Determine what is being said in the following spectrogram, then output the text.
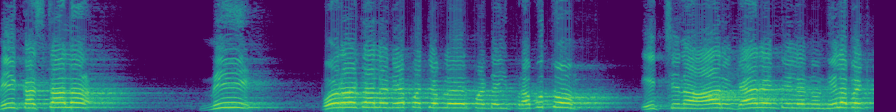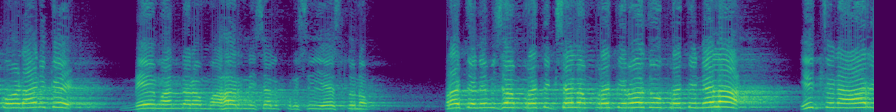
మీ కష్టాల మీ పోరాటాల నేపథ్యంలో ఏర్పడ్డ ఈ ప్రభుత్వం ఇచ్చిన ఆరు గ్యారంటీలను నిలబెట్టుకోవడానికి మేమందరం మహర్నిశలు కృషి చేస్తున్నాం. ప్రతి నిమిషం ప్రతి క్షణం ప్రతిరోజు ప్రతి నెల ఇచ్చిన ఆరు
